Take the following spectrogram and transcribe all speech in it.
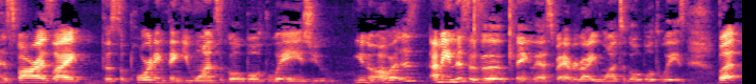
as far as like the supporting thing, you want to go both ways. You you know, I mean, this is a thing that's for everybody. You want to go both ways, but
